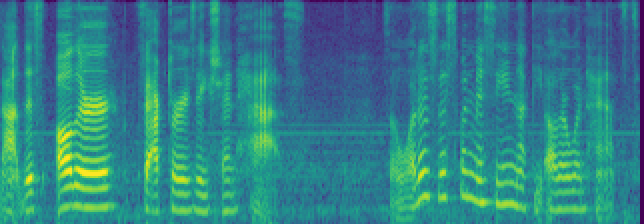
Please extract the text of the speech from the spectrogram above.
that this other factorization has? So what is this one missing that the other one has?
